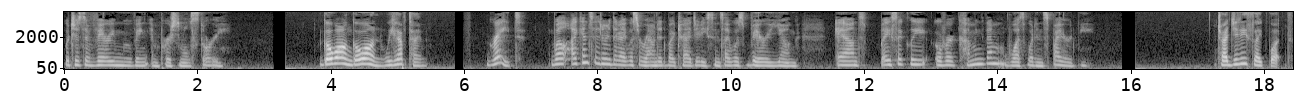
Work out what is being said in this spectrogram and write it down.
which is a very moving and personal story. Go on, go on. We have time. Great. Well, I consider that I was surrounded by tragedy since I was very young, and basically, overcoming them was what inspired me. Tragedies like what?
